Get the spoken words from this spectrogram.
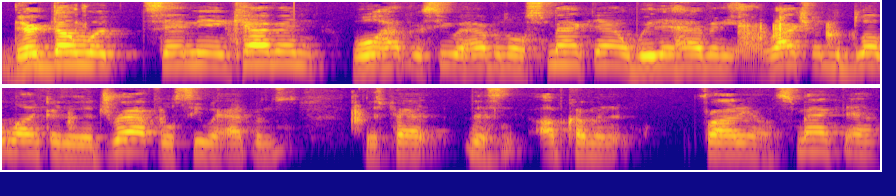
they're done with Sami and Kevin. We'll have to see what happens on SmackDown. We didn't have any interaction with the bloodline because of the draft. We'll see what happens this past, this upcoming Friday on SmackDown.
